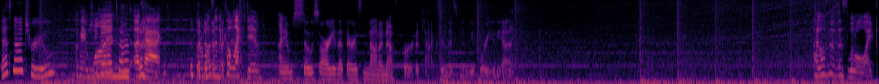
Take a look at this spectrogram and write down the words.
That's not true. Okay, She one attack, but it wasn't a collective. I am so sorry that there is not enough bird attacks in this movie for you yet. I love that this little like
